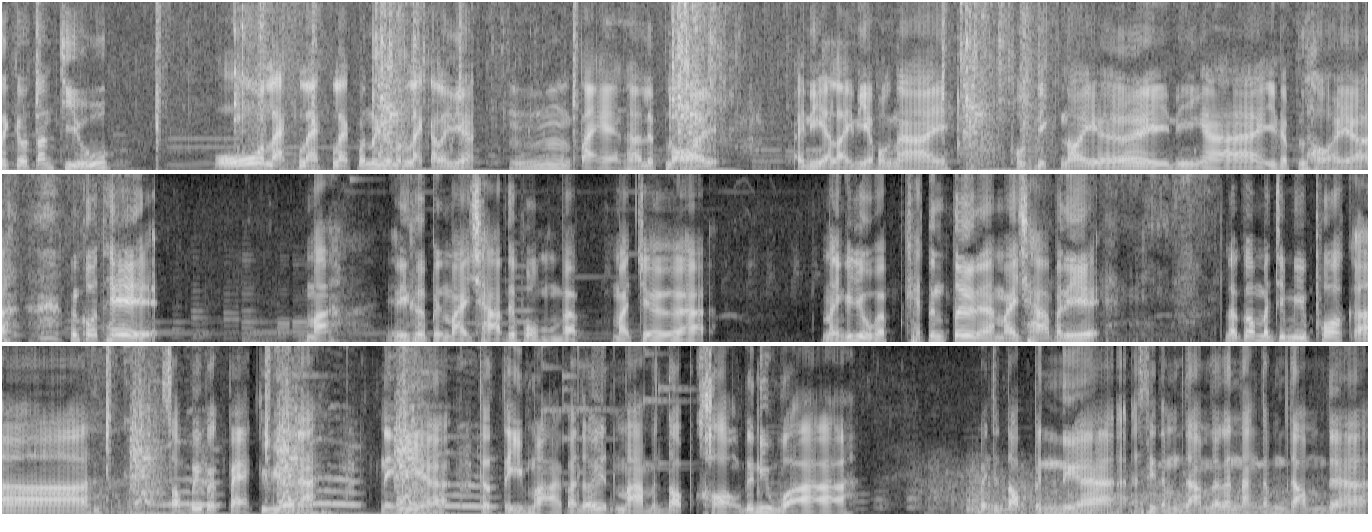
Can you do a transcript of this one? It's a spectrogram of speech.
สเกลตันจิ๋วโอ้แหลกแหลกแหลกวันนึงมันแหลกอะไรเนี่ยอืมแตกฮะเรียบร้อยไอ้นี่อะไรเนี่ยพวกนาย พวกเด็กน้อยเอ้ย นี่ไงเรียบร้อยอะมันโคตรเท่ มา อันนี้คือเป็นไมค์ชาร์ปที่ผมแบบมาเจอฮะมันก็อยู่แบบแค่ตื้นๆนะไมค์ชาร์ปอันนี้ แล้วก็มันจะมีพวกเอ่อซอมบี้แปลกๆอยู่เยอะนะ ในนี้ฮะเดี๋ยวตีหมาก่อนเอ้ยหมามันดอปของด้วยนี่หว่า มันจะดอปเป็นเนื้อสีดำๆแล้วก็หนังดำๆด้วยฮะ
